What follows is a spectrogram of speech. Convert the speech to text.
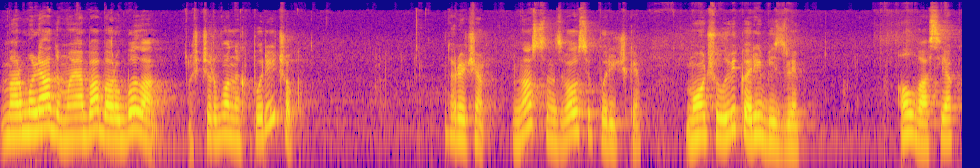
мармоляду моя баба робила з червоних порічок. До речі, у нас це називалося порічки. Мого чоловіка рібізлі. А у вас як?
